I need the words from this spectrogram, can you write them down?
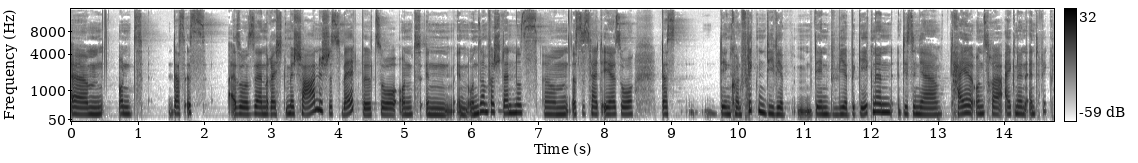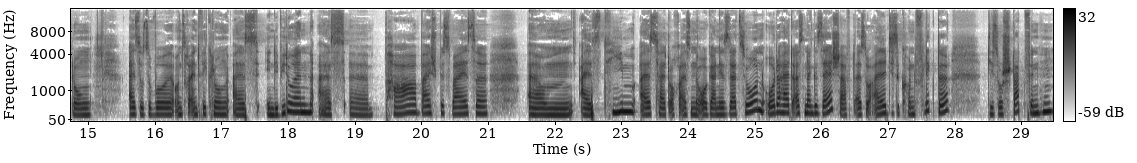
Ähm, und das ist also sehr ein recht mechanisches Weltbild so und in, in unserem Verständnis ähm, ist es halt eher so, dass den Konflikten, die wir, denen wir begegnen, die sind ja Teil unserer eigenen Entwicklung. Also sowohl unsere Entwicklung als Individuen, als äh, Paar beispielsweise, ähm, als Team, als halt auch als eine Organisation oder halt als eine Gesellschaft. Also all diese Konflikte, die so stattfinden,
